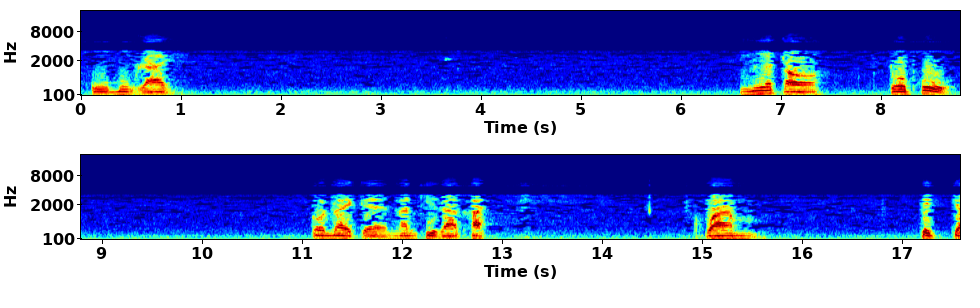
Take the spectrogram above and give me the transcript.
ภูมิมุ่งร้าย เนื้อต่อตัวผู้ ก็ได้แก่นันทิราคะ ความติดใจ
